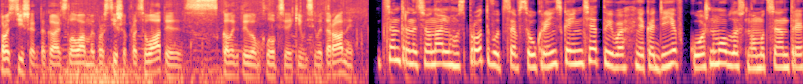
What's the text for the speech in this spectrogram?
Простіше, як то кажуть словами, простіше працювати з колективом хлопців, які всі ветерани. Центр національного спротиву це всеукраїнська ініціатива, яка діє в кожному обласному центрі.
